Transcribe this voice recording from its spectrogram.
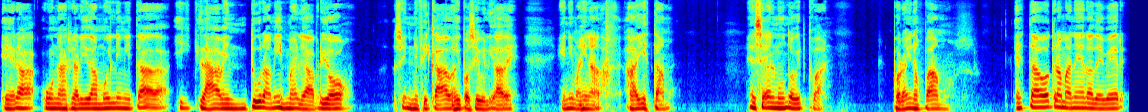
era una realidad muy limitada y la aventura misma le abrió significados y posibilidades inimaginadas. Ahí estamos. Ese es el mundo virtual. Por ahí nos vamos. Esta otra manera de ver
